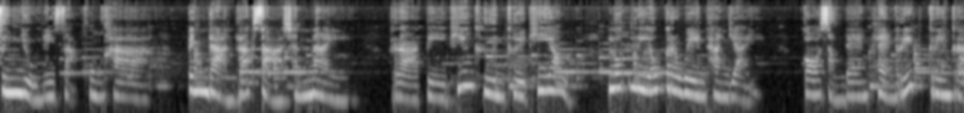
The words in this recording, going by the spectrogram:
ซึ่งอยู่ในสระคงคา เป็นด่านรักษาชั้นใน ราตีเที่ยงคืนเคยเที่ยว ลดเลี้ยวกระเวนทางใหญ่ ก็สำแดงแผลงฤทธิ์เกรียงไกร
